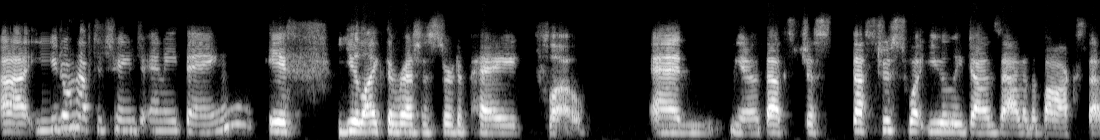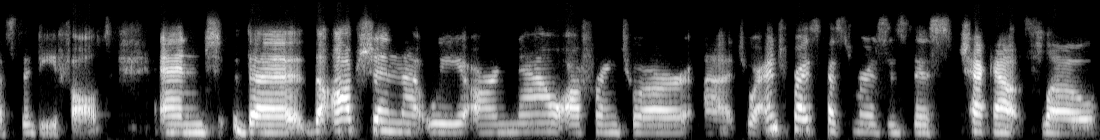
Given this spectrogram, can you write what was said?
uh, you don't have to change anything if you like the register to pay flow. And you know that's just that's just what YouLi does out of the box. That's the default. And the the option that we are now offering to our uh, to our enterprise customers is this checkout flow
